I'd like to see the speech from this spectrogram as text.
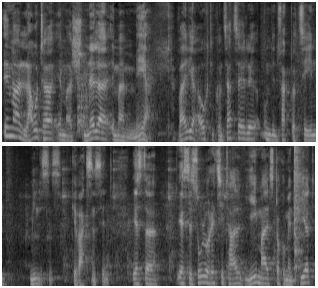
immer lauter, immer schneller, immer mehr, weil ja auch die Konzertsäle um den Faktor 10 mindestens gewachsen sind. Erster, erstes Solo-Rezital jemals dokumentiert,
